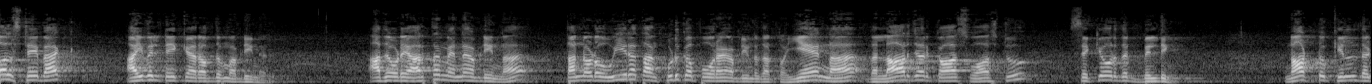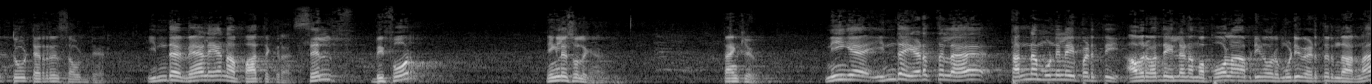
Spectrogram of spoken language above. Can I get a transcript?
all stay back I will take care of them அப்படின்னாரு. அதோடைய அர்த்தம் என்ன அப்படின்னா தன்னோட உயிரை தான் கொடுக்க போறேன் அப்படின்றது அர்த்தம். ஏன்னா the larger cause was to secure that building not to kill the two terrorist out there இந்த வேலையை நான் பார்த்துக்கிறேன். செல்ஃப் பிஃபோர் நீங்களே சொல்லுங்க. தேங்க்யூ நீங்க இந்த இடத்துல தன்னை முன்னிலைப்படுத்தி அவர் வந்து இல்லை நம்ம போகலாம் அப்படின்னு ஒரு முடிவு எடுத்திருந்தாருன்னா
